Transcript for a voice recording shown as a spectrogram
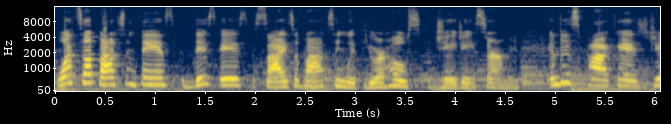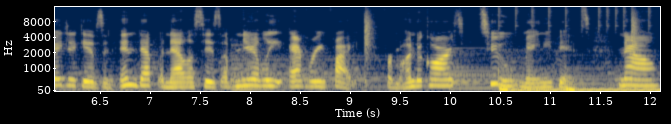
What's up, boxing fans? This is Sides of Boxing with your host, JJ Sermon. In this podcast, JJ gives an in depth analysis of nearly every fight, from undercards to main events. Now,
